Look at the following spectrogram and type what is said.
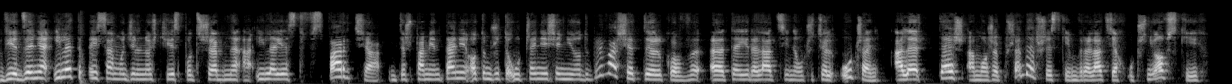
wiedzenia, ile tej samodzielności jest potrzebne, a ile jest wsparcia. I też pamiętanie o tym, że to uczenie się nie odbywa się tylko w e, tej relacji nauczyciel-uczeń, ale też, a może przede wszystkim w relacjach uczniowskich,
